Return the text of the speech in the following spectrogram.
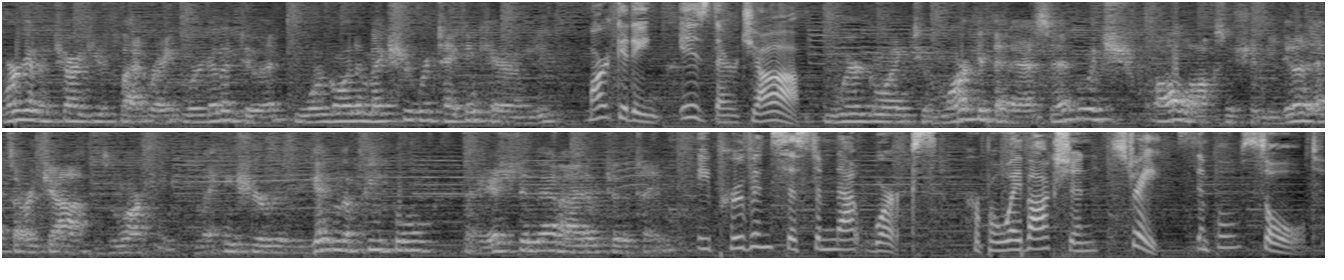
We're going to charge you a flat rate. We're going to do it. We're going to make sure we're taking care of you. Marketing is their job. We're going to market that asset, which all auctions should be doing. That's our job, is marketing. Making sure you're getting the people that are interested in that item to the table. A proven system that works. Purple Wave Auction, straight, simple, sold.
